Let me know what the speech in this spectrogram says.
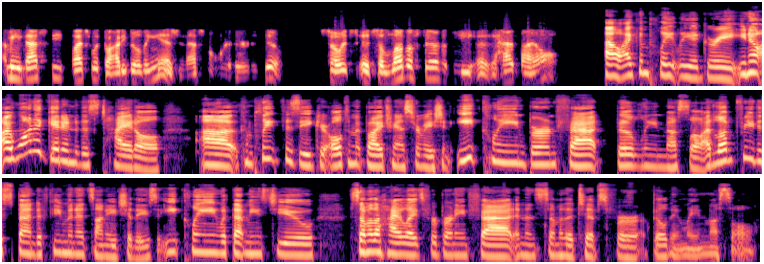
I mean, that's the that's what bodybuilding is, and that's what we're there to do. So it's it's a love affair to be uh, had by all. Oh, I completely agree. You know, I want to get into this title, uh, Complete Physique, Your Ultimate Body Transformation. Eat clean, burn fat, build lean muscle. I'd love for you to spend a few minutes on each of these. Eat clean, what that means to you, some of the highlights for burning fat, and then some of the tips for building lean muscle.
